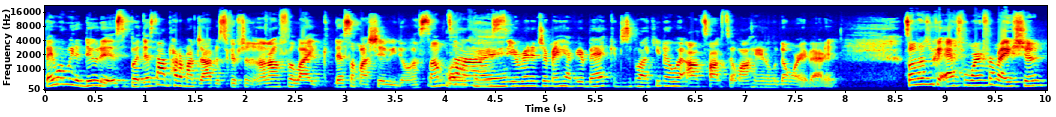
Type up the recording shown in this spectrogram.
they want me to do this, but that's not part of my job description, and I don't feel like that's something I should be doing. Sometimes Okay. your manager may have your back and just be like, you know what, I'll talk to them, I'll handle it, don't worry about it. Sometimes you can ask for more information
